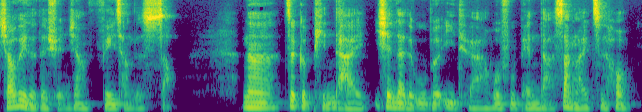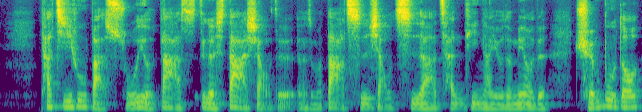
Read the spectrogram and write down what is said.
消费者的选项非常的少。那这个平台现在的 Uber Eat 啊或 Foodpanda 上来之后，它几乎把所有大这个大小的呃什么大吃小吃啊、餐厅啊，有的没有的，全部都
